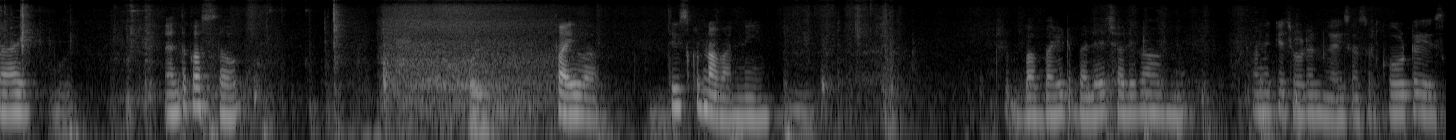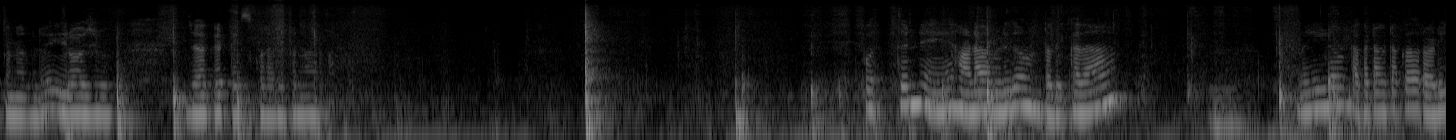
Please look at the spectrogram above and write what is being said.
బాయ్. ఎంతకు వస్తావు ఫైవ్? తీసుకున్నావా అన్నీ బయట భలే చలిగా ఉంది. అందుకే చూడండి గైస్ అసలు కోట వేసుకున్నారు ఈరోజు జాకెట్ వేసుకొని వెళ్తున్నారు పొద్దున్నే హడావిడిగా ఉంటుంది కదా? వేయడం టకటకటక రెడీ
